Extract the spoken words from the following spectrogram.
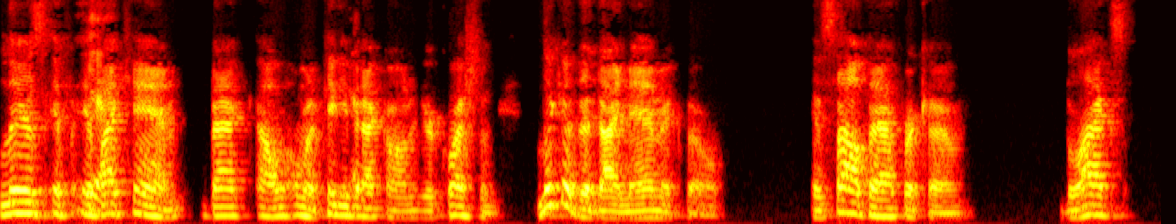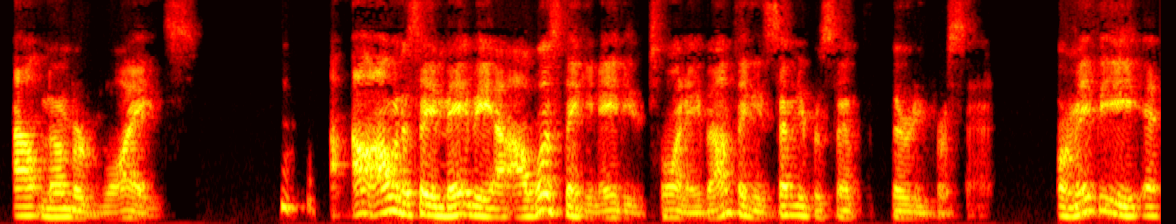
Liz, if, if yeah. I can back, I'll, I'm going to piggyback yeah. on your question. Look at the dynamic though. In South Africa, blacks outnumbered whites. I, I, want to say maybe I, I, was thinking 80 to 20, but I'm thinking 70% to 30%, or maybe eh,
